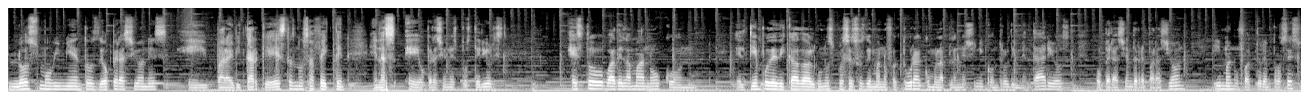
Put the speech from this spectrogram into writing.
los movimientos de operaciones eh, para evitar que éstas nos afecten en las eh, operaciones posteriores. Esto va de la mano con el tiempo dedicado a algunos procesos de manufactura como la planeación y control de inventarios, operación de reparación y manufactura en proceso.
